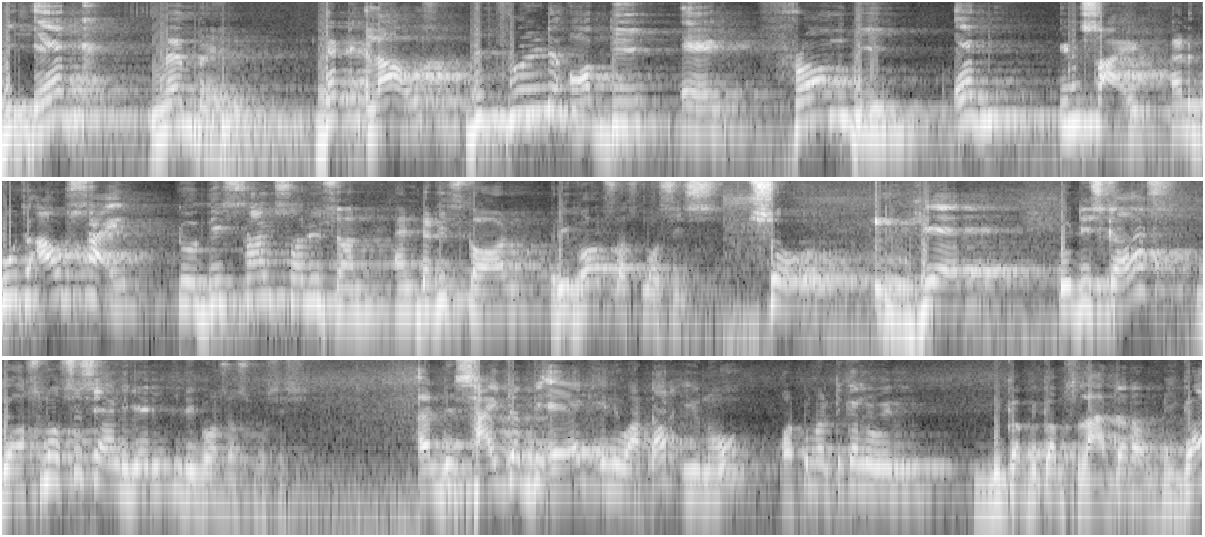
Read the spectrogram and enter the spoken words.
the egg membrane that allows the fluid of the egg from the egg inside and goes outside to the salt solution and that is called reverse osmosis. So here we discuss the osmosis and here is reverse osmosis. And the size of the egg in water, you know, automatically will become, becomes larger or bigger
